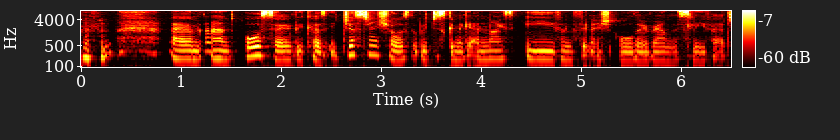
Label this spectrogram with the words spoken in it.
um, and also because it just ensures that we're just going to get a nice even finish all the way around the sleeve head.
